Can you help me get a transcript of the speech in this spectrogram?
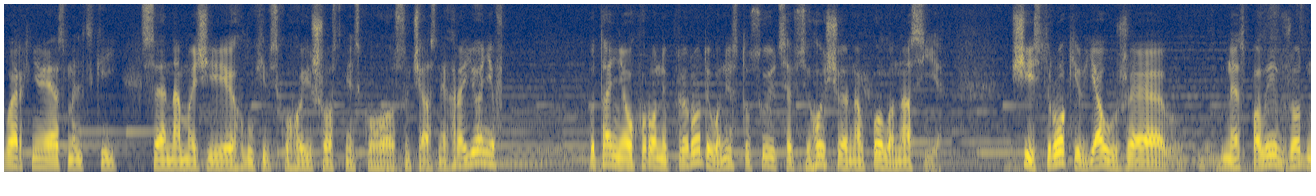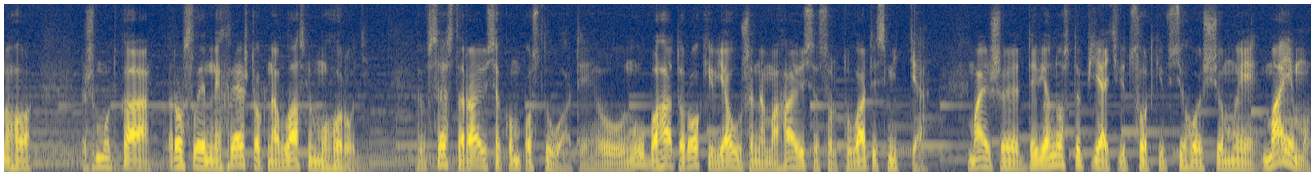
Верхньоесмельський. Це на межі Глухівського і Шосткінського сучасних районів. Питання охорони природи вони стосуються всього, що навколо нас є. Шість років я вже не спалив жодного жмутка рослинних решток на власному городі все стараюся компостувати. Ну, багато років я вже намагаюся сортувати сміття. Майже 95% всього, що ми маємо,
